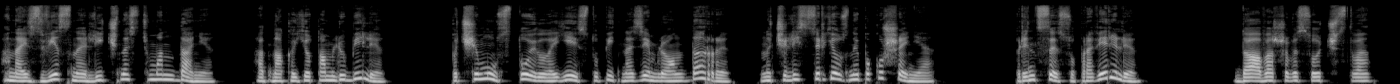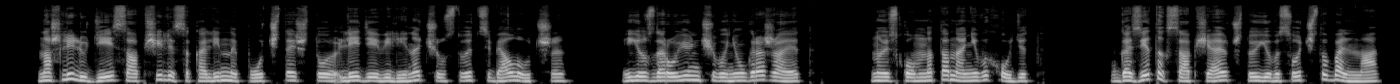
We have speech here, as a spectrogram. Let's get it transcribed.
Она известная личность в Мандане, однако ее там любили. Почему стоило ей ступить на землю Андарры, начались серьезные покушения? Принцессу проверили? Да, ваше высочество. Нашли людей, сообщили соколинной почтой, что леди Эвелина чувствует себя лучше. Ее здоровью ничего не угрожает. Но из комнаты она не выходит. В газетах сообщают, что ее высочество больна,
